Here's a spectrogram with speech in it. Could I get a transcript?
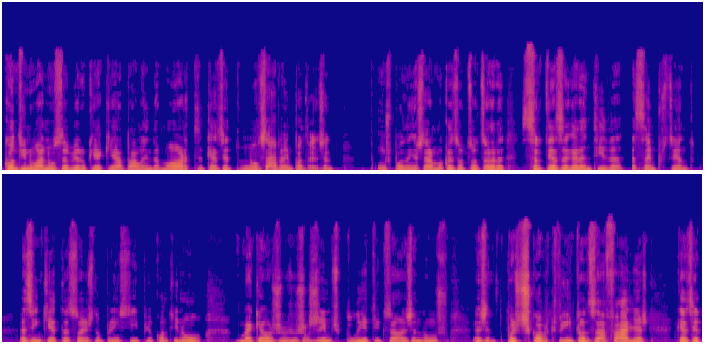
continua a não saber o que é que há para além da morte, quer dizer, não sabem, pode, gente, uns podem achar uma coisa, outros outros. Agora, certeza garantida a 100%, as inquietações do princípio continuam como é que é os, os regimes políticos, a gente, uns, a gente depois descobre que em todos há falhas. Quer dizer,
